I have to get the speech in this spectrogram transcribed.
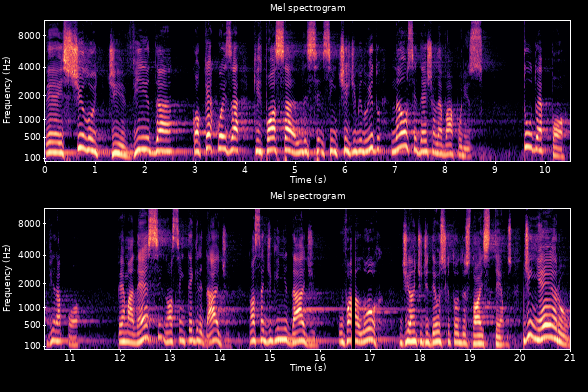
é, estilo de vida, qualquer coisa que possa se sentir diminuído, não se deixe levar por isso. Tudo é pó, vira pó. Permanece nossa integridade nossa dignidade, o valor diante de Deus que todos nós temos. Dinheiro,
